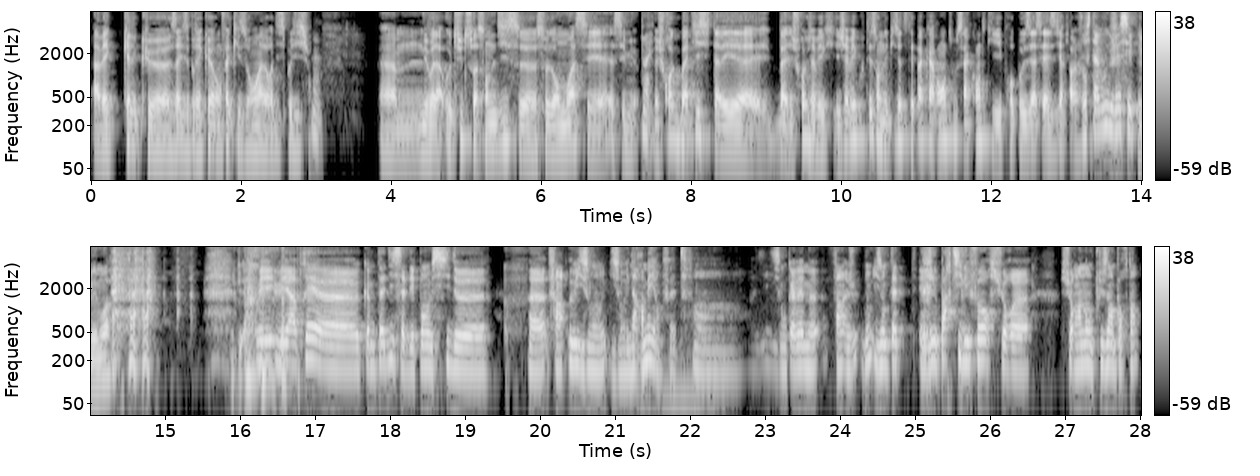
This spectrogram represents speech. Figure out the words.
avec quelques icebreakers, en fait, qu'ils auront à leur disposition. Mm. Euh, mais voilà, au-dessus de 70, euh, selon moi, c'est c'est mieux. Ouais. Mais je crois que Baptiste, si t'avais, euh, bah, je crois que j'avais j'avais écouté son épisode, c'était pas 40 ou 50 qui proposait à ses SDR par jour Je t'avoue que je sais de plus. mémoire. Ok. mais, mais après, euh, comme tu as dit, ça dépend aussi de. euh, Enfin, eux, ils ont, ils ont une armée en fait. Enfin, ils ont quand même. Enfin, ils ont peut-être réparti l'effort sur euh, sur un nombre plus important.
